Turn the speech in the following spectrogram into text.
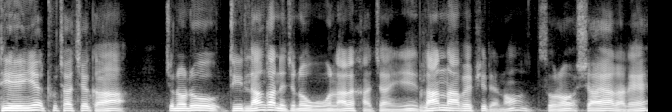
ဒီအိမ်ရဲ့ထူးခြားချက်က ကျွန်တော်တို့ဒီလမ်းကနေကျွန်တော်ဝင်ဝင်လာတဲ့ခါကျရင်လမ်းနာပဲဖြစ်တယ်နော်ဆိုတော့ရှားရတာလည်း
